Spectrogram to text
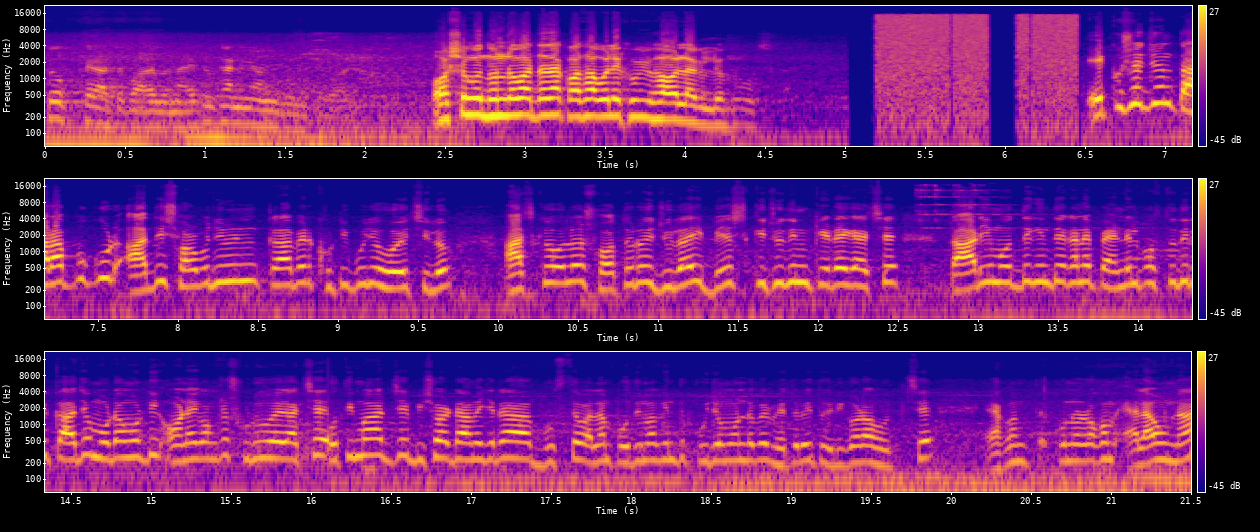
চোখ ফেরাতে পারবে না। এটুখানি আমি বলতে পারি। অসংখ্য ধন্যবাদ দাদা। কথা বলে খুবই ভালো লাগল। নমস্কার। একুশে জুন তারাপুকুর আদি সর্বজনীন ক্লাবের খুঁটি পুজো হয়েছিল। আজকে হলো সতেরোই জুলাই, বেশ কিছুদিন কেটে গেছে। তারই মধ্যে কিন্তু এখানে প্যান্ডেল প্রস্তুতির কাজও মোটামুটি অনেক অংশ শুরু হয়ে গেছে। প্রতিমার যে বিষয়টা আমি যেটা বুঝতে পারলাম, প্রতিমা কিন্তু পুজো মণ্ডপের ভেতরেই তৈরি করা হচ্ছে। এখন কোনো রকম অ্যালাউ না,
